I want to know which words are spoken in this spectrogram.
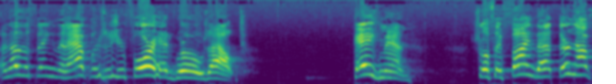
Another thing that happens is your forehead grows out. Cavemen. So if they find that, they're not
